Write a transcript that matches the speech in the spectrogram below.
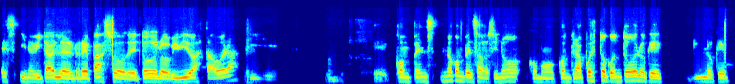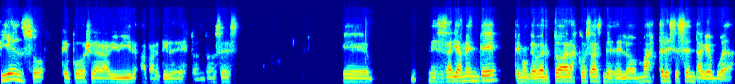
es inevitable el repaso de todo lo vivido hasta ahora y eh, no compensado, sino como contrapuesto con todo lo que, lo que pienso que puedo llegar a vivir a partir de esto. Entonces, eh, necesariamente tengo que ver todas las cosas desde lo más 360 que pueda.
